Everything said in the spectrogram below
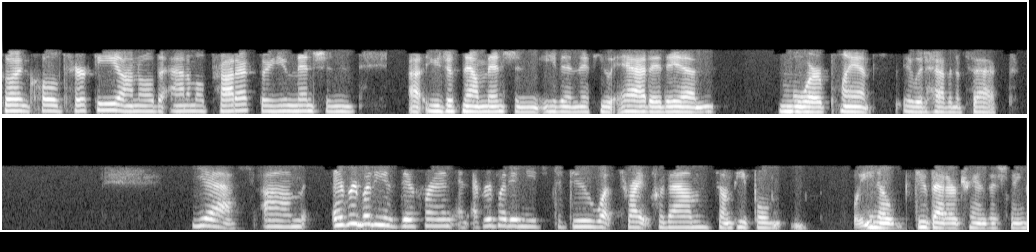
going cold turkey on all the animal products or you mentioned uh, you just now mentioned even if you added in more plants it would have an effect. Yes. Um, everybody is different and everybody needs to do what's right for them. Some people, you know, do better transitioning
